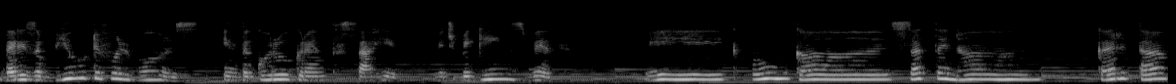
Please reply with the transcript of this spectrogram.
There is a beautiful verse in the Guru Granth Sahib which begins with Ek Omkar Satnam Karta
